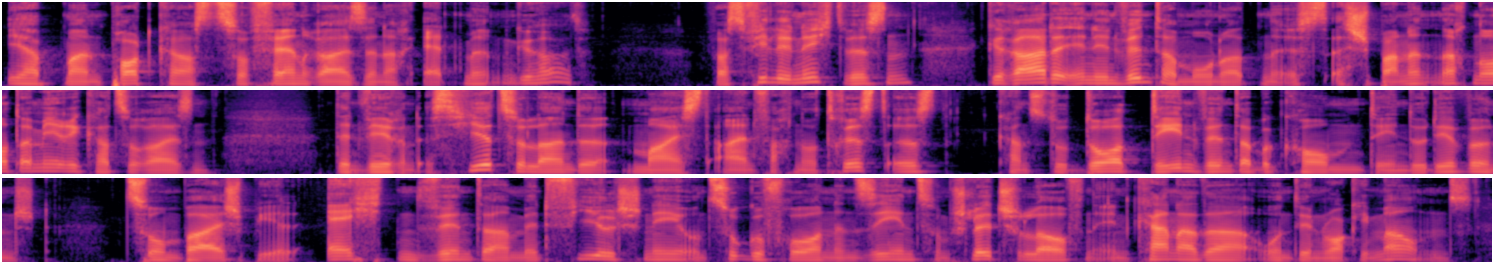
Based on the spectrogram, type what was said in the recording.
ihr habt meinen Podcast zur Fanreise nach Edmonton gehört? Was viele nicht wissen, gerade in den Wintermonaten ist es spannend nach Nordamerika zu reisen. Denn während es hierzulande meist einfach nur trist ist, kannst du dort den Winter bekommen, den du dir wünschst. Zum Beispiel echten Winter mit viel Schnee und zugefrorenen Seen zum Schlittschuhlaufen in Kanada und den Rocky Mountains –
